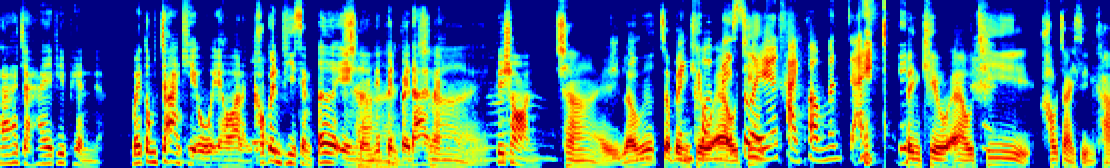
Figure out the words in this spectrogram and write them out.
ถ้าจะให้พี่เพนเนี่ยไม่ต้องจ้าง KOL อะไรเขาเป็นพรีเซนเตอร์เองเลยนี่เป็นไปได้ไหมใช่พี่ชอน ใช่ แล้วจะเป็นคนไม่ KOL สวยที่ก็ขาดความมั่นใจ เป็น KOL ที่เข้าใจสินค้า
